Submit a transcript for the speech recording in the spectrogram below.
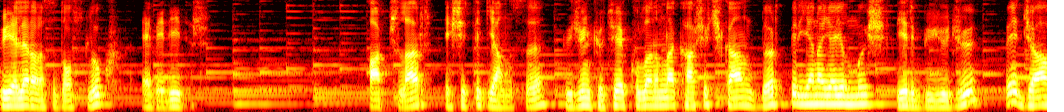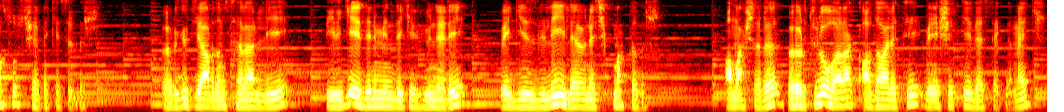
Üyeler arası dostluk ebedidir. Arpçılar, eşitlik yanlısı, gücün kötüye kullanımına karşı çıkan dört bir yana yayılmış bir büyücü ve casus şebekesidir. Örgüt yardımseverliği, bilgi edinimindeki hüneri ve gizliliğiyle öne çıkmaktadır. Amaçları örtülü olarak adaleti ve eşitliği desteklemek,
